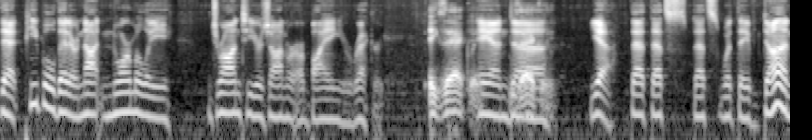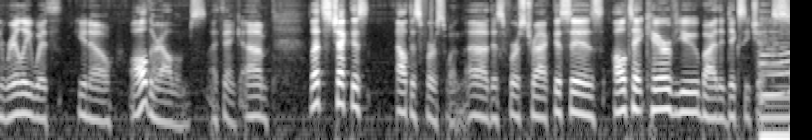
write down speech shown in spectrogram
that people that are not normally drawn to your genre are buying your record. exactly. And exactly. uh, yeah, that that's that's what they've done really with you know all their albums. I think. Um, let's check this out. This first one, uh, this first track. This is "I'll Take Care of You" by the Dixie Chicks.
